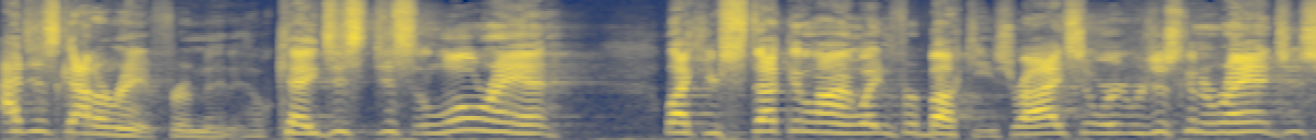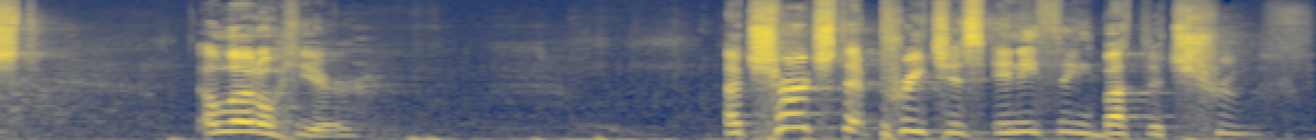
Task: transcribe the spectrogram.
I just got to rant for a minute, okay? Just, just a little rant, like you're stuck in line waiting for Buc-ee's, right? So we're, we're just going to rant just a little here. A church that preaches anything but the truth.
